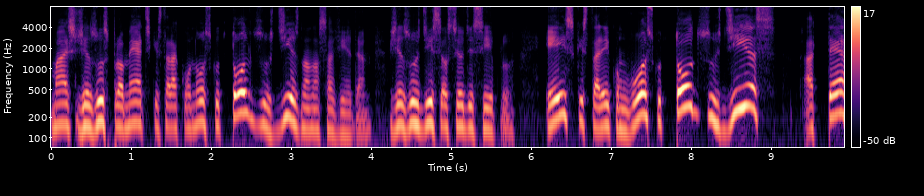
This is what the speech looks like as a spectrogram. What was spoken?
mas Jesus promete que estará conosco todos os dias na nossa vida. Jesus disse ao seu discípulo: Eis que estarei convosco todos os dias até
